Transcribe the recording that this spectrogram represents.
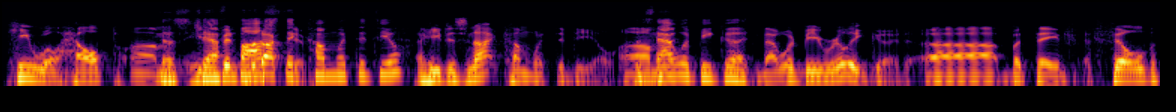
He will help. Um, Does he's Jeff been Bostic productive. come with the deal? He does not come with the deal. Um, that would be good. That would be really good. Uh, but they've filled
